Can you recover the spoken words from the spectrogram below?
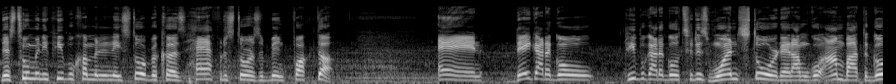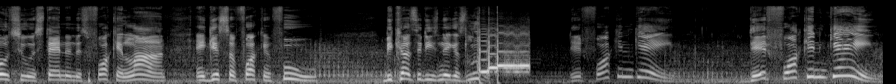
there's too many people coming in their store because half of the stores have been fucked up. And they gotta go, people gotta go to this one store that I'm go I'm about to go to and stand in this fucking line and get some fucking food because of these niggas looting. Did fucking game. Did fucking game.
